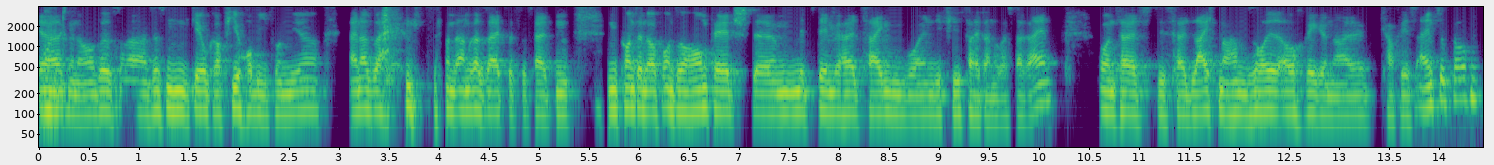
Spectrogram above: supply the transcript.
Ja, und genau. Das, das ist ein Geografie-Hobby von mir einerseits und andererseits ist es halt ein, ein Content auf unserer Homepage, äh, mit dem wir halt zeigen wollen die Vielfalt an Röstereien und halt dies halt leicht machen soll, auch regional Kaffees einzukaufen.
